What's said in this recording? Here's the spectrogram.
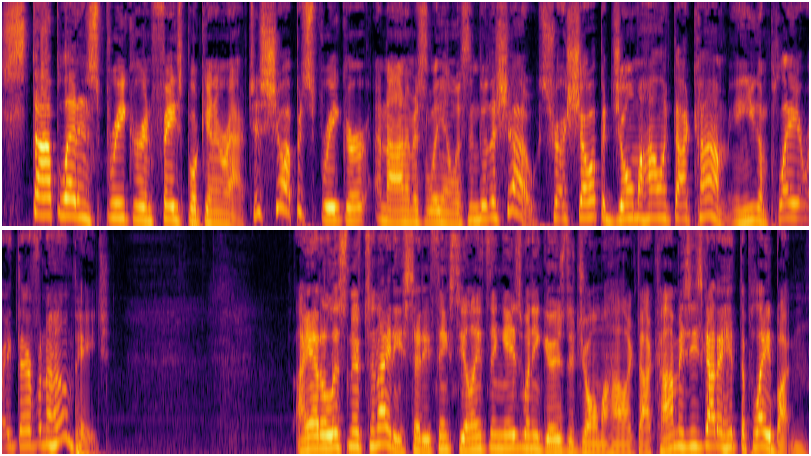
Stop letting Spreaker and Facebook interact. Just show up at Spreaker anonymously and listen to the show. Show up at joelmichalec.com and you can play it right there from the homepage. I had a listener tonight. He said he thinks the only thing is when he goes to joelmichalec.com is he's got to hit the play button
